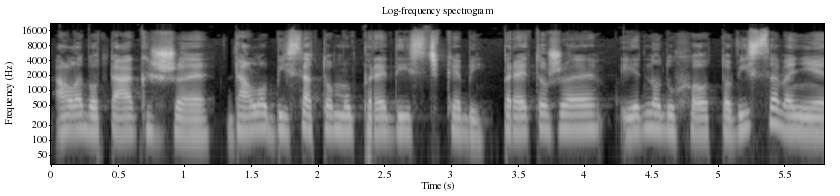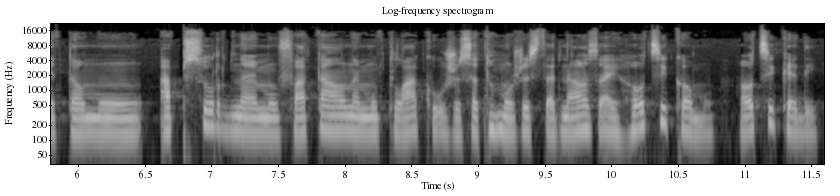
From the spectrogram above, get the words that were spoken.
Alebo tak, že dalo by sa tomu predísť keby. Pretože pretože jednoducho to vystavenie tomu absurdnému, fatálnemu tlaku, že sa to môže stať naozaj hocikomu, hocikedy,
